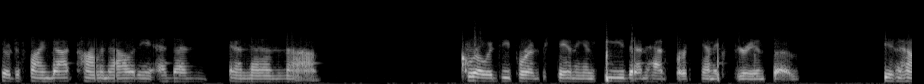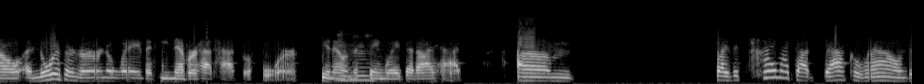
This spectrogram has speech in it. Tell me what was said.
so to find that commonality and then and then uh, grow a deeper understanding, and he then had firsthand experience of you know a northerner in a way that he never had had before, you know, mm-hmm. in the mm-hmm. same way that I had. Um, by the time I got back around,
